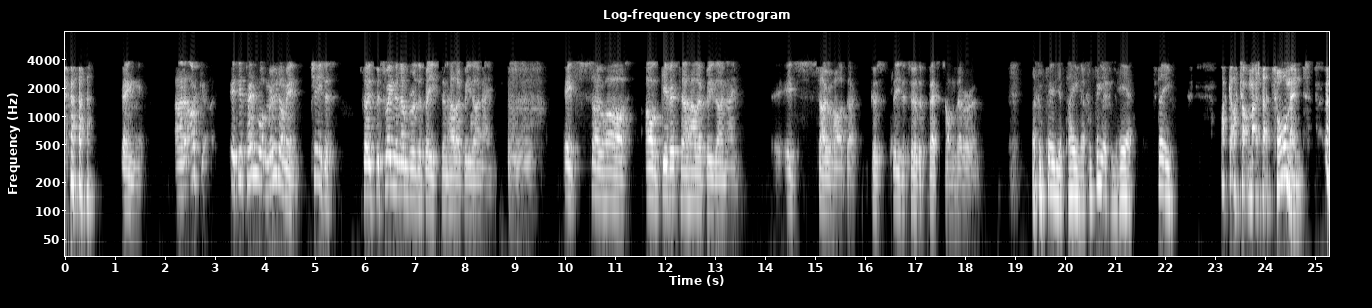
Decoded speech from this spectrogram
thing, and I, it depends what mood I'm in. Jesus. So it's between the number of the beast and Hallowed Be Thy Name. It's so hard. I'll give it to Hallowed Be Thy Name. It's so hard though, because these are two of the best songs ever written. I can feel your pain. I can feel it from here. Steve. I, I can't match that torment.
